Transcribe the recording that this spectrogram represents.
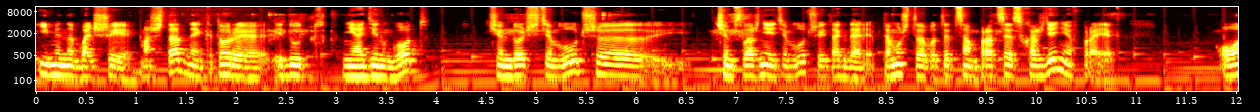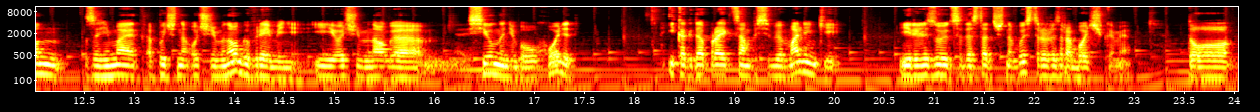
именно большие, масштабные, которые идут не один год. Чем дольше, тем лучше, чем сложнее, тем лучше и так далее. Потому что вот этот сам процесс вхождения в проект, он занимает обычно очень много времени и очень много сил на него уходит. И когда проект сам по себе маленький и реализуется достаточно быстро разработчиками, то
